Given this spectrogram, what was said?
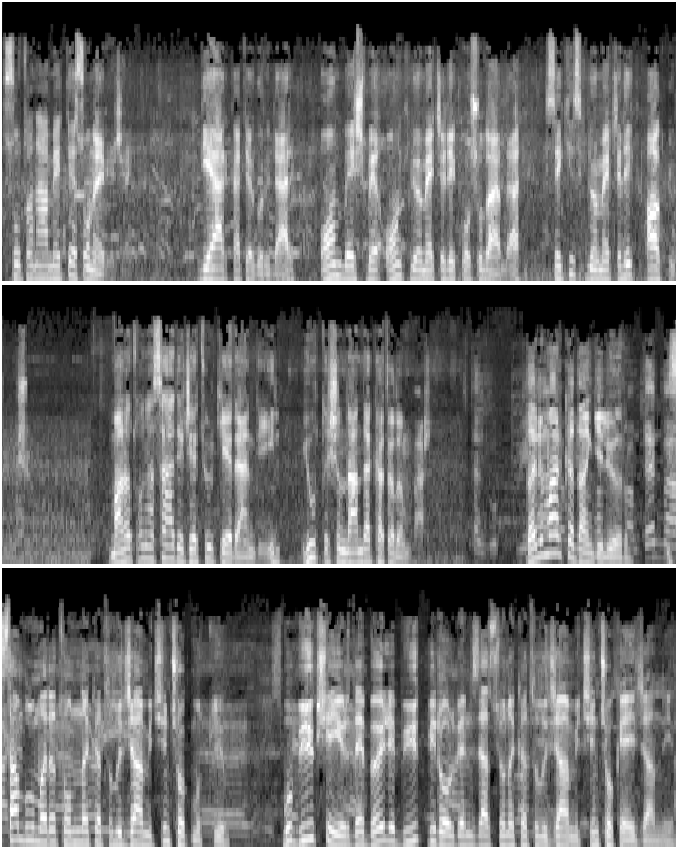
Sultanahmet'te sona erecek. Diğer kategoriler 15 ve 10 kilometrelik koşularla 8 kilometrelik halk yürüyüşü. Maratona sadece Türkiye'den değil, yurt dışından da katılım var. Danimarka'dan geliyorum. İstanbul Maratonu'na katılacağım için çok mutluyum. Bu büyük şehirde böyle büyük bir organizasyona katılacağım için çok heyecanlıyım.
